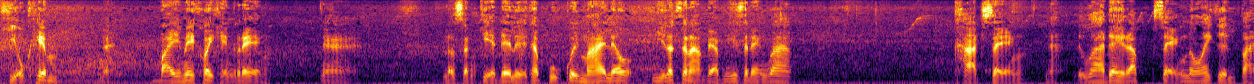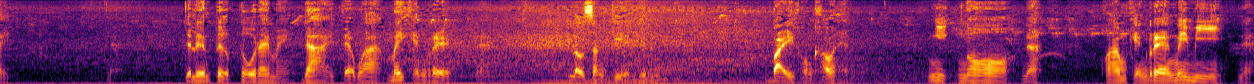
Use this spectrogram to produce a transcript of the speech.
เขียวเข้มนะใบไม่ค่อยแข็งแรงนะเราสังเกตได้เลยถ้าปลูกกล้วยไม้แล้วมีลักษณะแบบนี้แสดงว่า ขาดแสงนะหรือว่าได้รับแสงน้อยเกินไปนะเจริญเติบโตได้ไหมได้แต่ว่าไม่แข็งแรงนะเราสังเกตเห็นใบของเขาแทนหงิกงอนะความแข็งแรงไม่มีนะ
